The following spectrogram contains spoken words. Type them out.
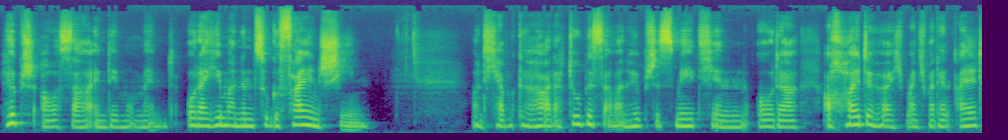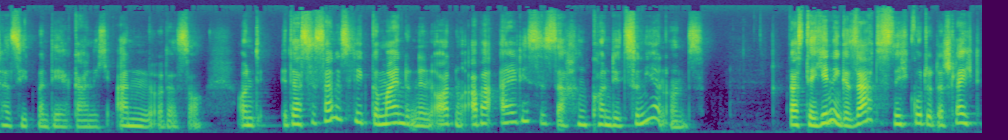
hübsch aussah in dem Moment oder jemandem zu gefallen schien. Und ich habe gehört, ach, du bist aber ein hübsches Mädchen. Oder auch heute höre ich manchmal, dein Alter sieht man dir gar nicht an oder so. Und das ist alles lieb gemeint und in Ordnung. Aber all diese Sachen konditionieren uns. Was derjenige sagt, ist nicht gut oder schlecht.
